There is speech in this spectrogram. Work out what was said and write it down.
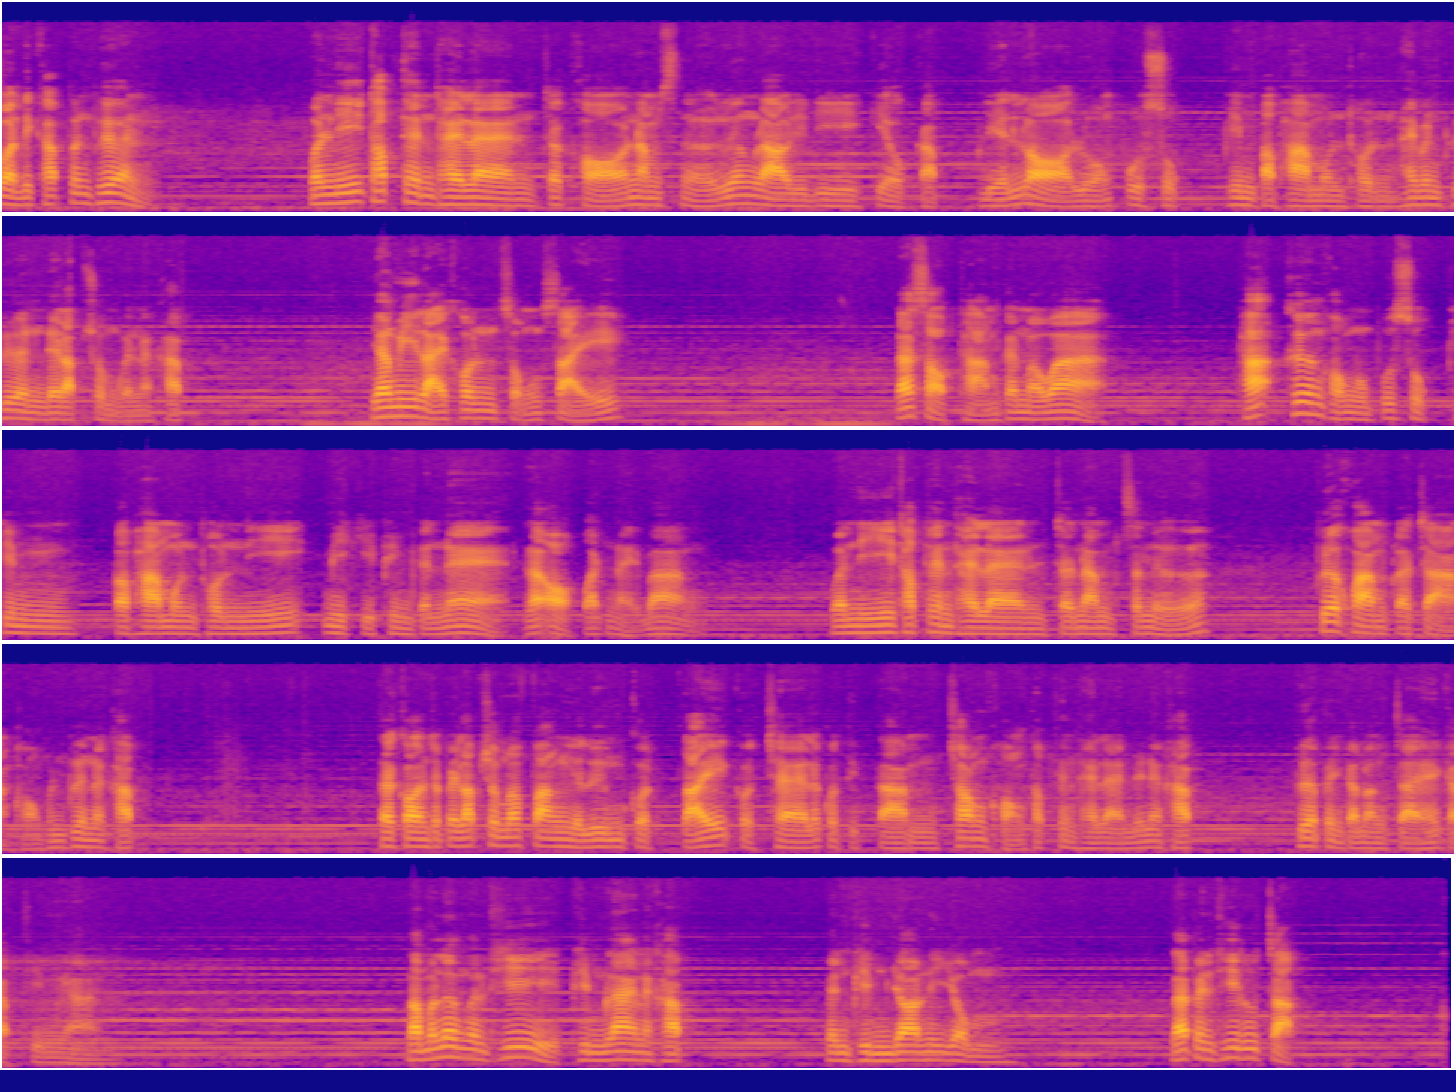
สวัสดีครับเพื่อนๆ วันนี้ Top 10 Thailand จะขอนำเสนอเรื่องราวดีๆ เกี่ยวกับเหรียญหล่อหลวงปู่สุข พิมพ์ประพามณฑลให้เพื่อนๆ ได้รับชมกันนะครับ ยังมีหลายคนสงสัย และสอบถามกันมาว่า พระเครื่องของหลวงปู่สุขพิมพ์ประพามณฑลนี้มีกี่พิมพ์กันแน่ และออกวัดไหนบ้าง วันนี้ Top 10 Thailand จะนำเสนอ เพื่อความกระจ่างของเพื่อนๆนะครับ แต่ก่อนจะไปรับชมรับฟังอย่าลืมกดไลค์กดแชร์ และกดติดตามช่องของ Top 10 Thailand ด้วยนะครับ เพื่อเป็นกำลังใจให้กับทีมงาน เรามาเริ่มกันที่พิมพ์แรกนะครับ เป็นพิมพ์ยอดนิยม และเป็นที่รู้จัก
